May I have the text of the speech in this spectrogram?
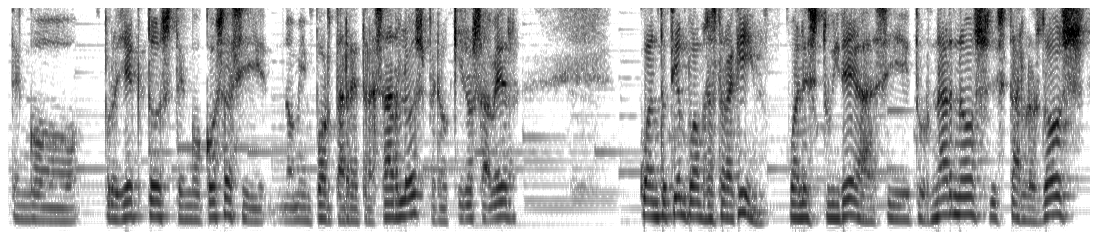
tengo proyectos, tengo cosas y no me importa retrasarlos, pero quiero saber cuánto tiempo vamos a estar aquí. ¿Cuál es tu idea? Si turnarnos, estar los dos,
